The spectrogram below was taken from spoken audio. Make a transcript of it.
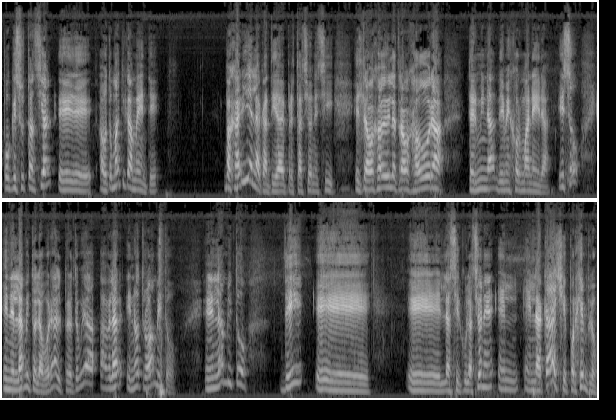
porque sustancial, eh, automáticamente bajaría la cantidad de prestaciones si el trabajador y la trabajadora termina de mejor manera. Eso en el ámbito laboral, pero te voy a hablar en otro ámbito, en el ámbito de eh, eh, la circulación en, en la calle, por ejemplo.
